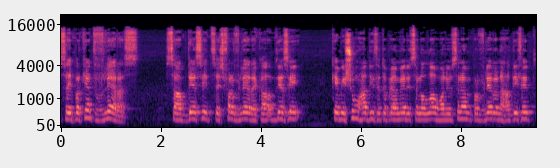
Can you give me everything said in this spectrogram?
sa i përket vlerës së abdesit, se çfarë vlere ka abdesi, kemi shumë hadithe të pejgamberit sallallahu alejhi ve sellem për vlerën e hadithit,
